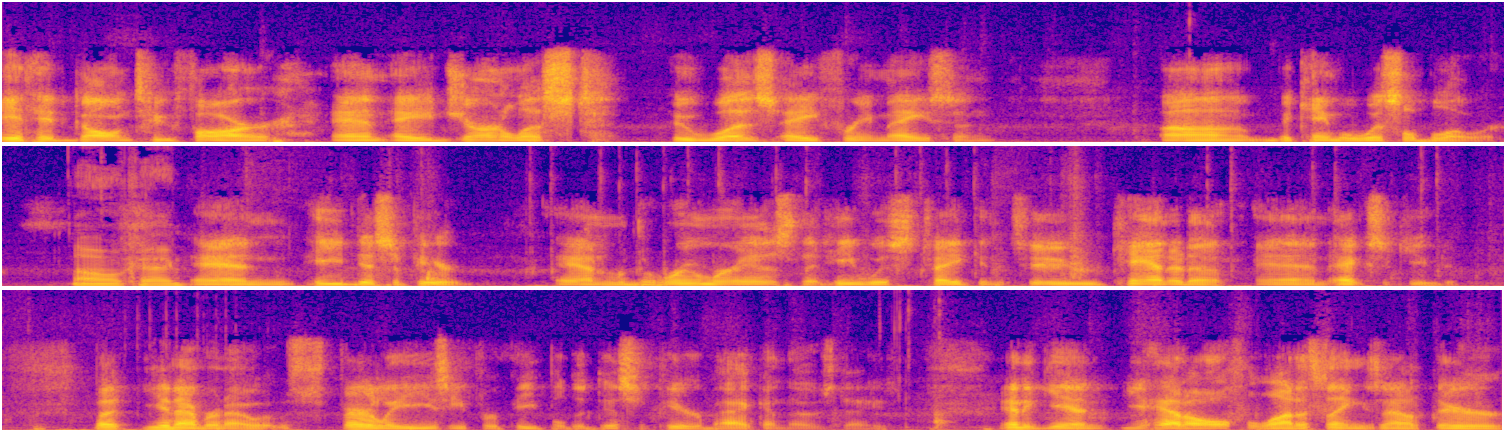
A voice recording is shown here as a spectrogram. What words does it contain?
it had gone too far, and a journalist who was a Freemason uh, became a whistleblower. Oh, okay. And he disappeared. And the rumor is that he was taken to Canada and executed. But you never know. It was fairly easy for people to disappear back in those days. And again, you had an awful lot of things out there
